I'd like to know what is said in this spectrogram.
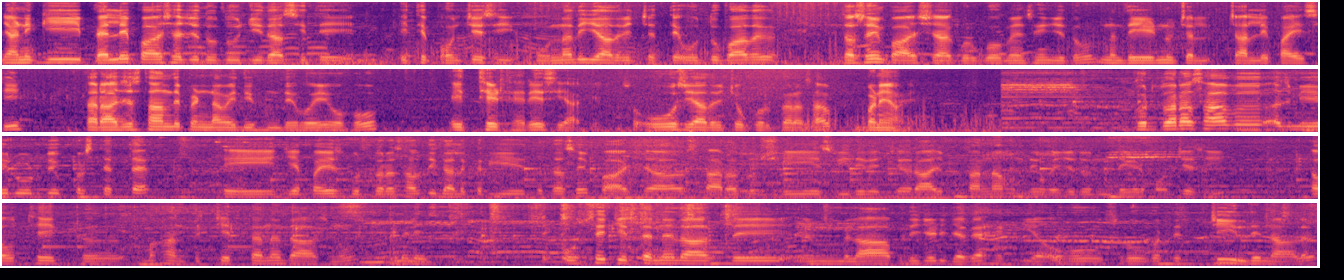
ਯਾਨੀ ਕਿ ਪਹਿਲੇ ਪਾਤਸ਼ਾਹ ਜਦੋਂ ਦੂਜੀ ਦਾਸੀ ਤੇ ਇੱਥੇ ਪਹੁੰਚੇ ਸੀ, ਉਹਨਾਂ ਦੀ ਯਾਦ ਵਿੱਚ ਤੇ ਉਸ ਤੋਂ ਬਾਅਦ ਦਸਵੇਂ ਪਾਤਸ਼ਾਹ ਗੁਰੂ ਗੋਬਿੰਦ ਸਿੰਘ ਜਦੋਂ ਨੰਦੇੜ ਨੂੰ ਚੱਲ- ਚਾਲੇ ਪਾਏ ਸੀ, ਤਾਂ ਰਾਜਸਥਾਨ ਦੇ ਪਿੰਡਾਂ ਵਿੱਚ ਦੀ ਹੁੰਦੇ ਹੋਏ ਉਹ ਇੱਥੇ ਠਹਿਰੇ ਸੀ ਆ ਕੇ। ਸੋ ਉਸ ਯਾਦ ਵਿੱਚ ਉਹ ਗੁਰਦੁਆਰਾ ਸਾਹਿਬ ਬਣਿਆ ਹੋਇਆ ਗੁਰਦੁਆਰਾ ਸਾਹਿਬ ਅਜਮੇਰ ਰੋਡ ਦੇ ਉੱਪਰ ਸਥਿਤ ਹੈ ਤੇ ਜੇ ਆਪਾਂ ਇਸ ਗੁਰਦੁਆਰਾ ਸਾਹਿਬ ਦੀ ਗੱਲ ਕਰੀਏ ਤਾਂ ਦਸਵੇਂ ਪਾਤਸ਼ਾਹ 1706 ਈਸਵੀ ਦੇ ਵਿੱਚ ਰਾਜਪੂਤਾਨਾ ਹੁੰਦੇ ਹੋਏ ਜਦੋਂ ਨੰਦੇੜ ਪਹੁੰਚੇ ਸੀ, ਤਾਂ ਉੱਥੇ ਇੱਕ ਮਹੰਤ ਚੇਤਨ ਦਾਸ ਨੂੰ ਮਿਲੇ ਸੀ। ਤੇ ਉਸੇ ਚੇਤਨ ਦਾਸ ਦੇ ਮਿਲਾਪ ਦੀ ਜਿਹੜੀ ਜਗ੍ਹਾ ਹੈਗੀ ਆ, ਉਹ ਸਰੋਵਰ ਦੇ ਝੀਲ ਦੇ ਨਾਲ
